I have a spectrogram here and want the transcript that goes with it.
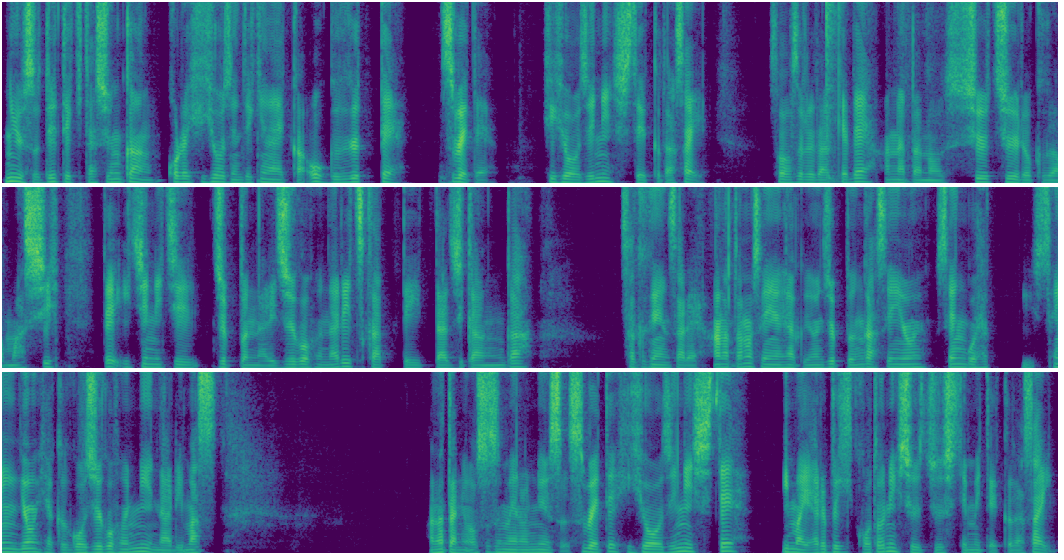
ニュース出てきた瞬間、これ非表示にできないかをググって、すべて非表示にしてください。そうするだけであなたの集中力が増し、で、1日10分なり15分なり使っていった時間が削減され、あなたの1440分が1455分になります。あなたにおすすめのニュースすべて非表示にして、今やるべきことに集中してみてください。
